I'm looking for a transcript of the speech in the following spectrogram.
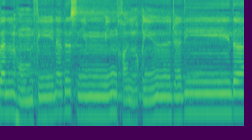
بل هم في لبس من خلق جديد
